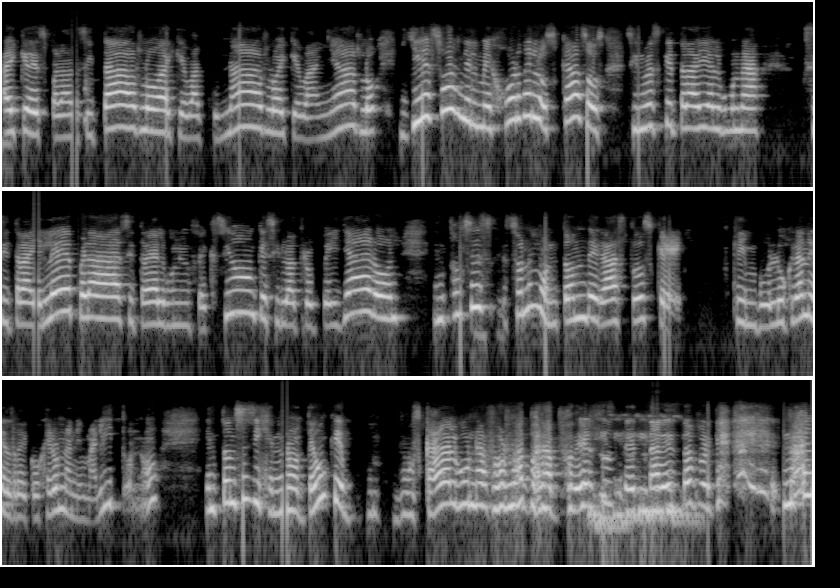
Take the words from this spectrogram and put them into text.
hay que desparasitarlo, hay que vacunarlo, hay que bañarlo, y eso en el mejor de los casos, si no es que trae alguna si trae lepra, si trae alguna infección, que si lo atropellaron. Entonces, son un montón de gastos que, que involucran el recoger un animalito, ¿no? Entonces dije, no, tengo que buscar alguna forma para poder sustentar esto porque no hay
